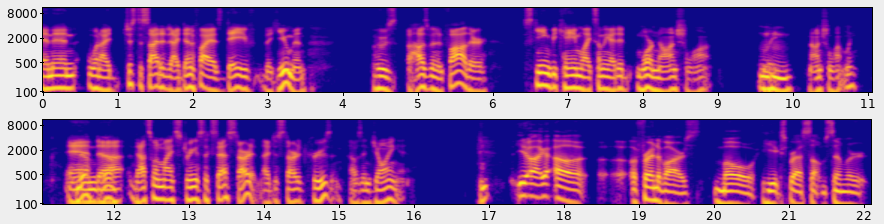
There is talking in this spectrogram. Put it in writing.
And then when I just decided to identify as Dave, the human, who's a husband and father, skiing became like something I did more nonchalantly, Mhm. nonchalantly. And yeah. Uh, that's when my string of success started. I just started cruising. I was enjoying it. You know, I got, uh, a friend of ours, Mo, he expressed something similar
